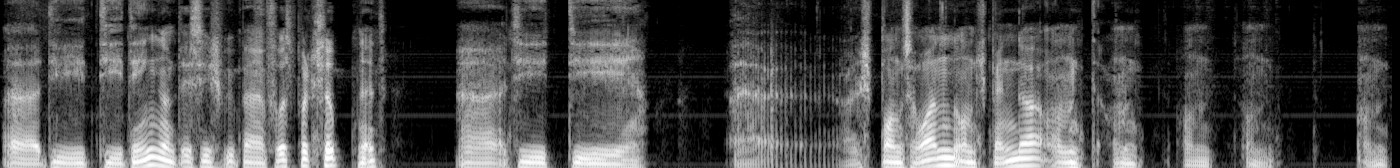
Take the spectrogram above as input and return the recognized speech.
äh, die, die Dinge, und das ist wie bei einem Fußballclub, nicht? Äh, die, die äh, Sponsoren und Spender und, und, und, und, und,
